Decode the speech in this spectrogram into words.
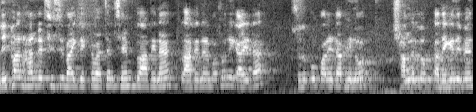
লিফান হান্ড্রেড সিসি বাইক দেখতে পাচ্ছেন সেম প্লাটিনা প্লাটিনার মতনই গাড়িটা। শুধু কোম্পানিটা ভিন্ন, সামনের লোকটা দেখে নেবেন।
